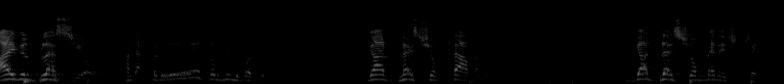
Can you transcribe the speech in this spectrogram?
ఐ విల్ బ్లెస్ యూ అంటే అక్కడే కడుపు నిండిపోద్దిడికి God bless your family God bless your ministry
